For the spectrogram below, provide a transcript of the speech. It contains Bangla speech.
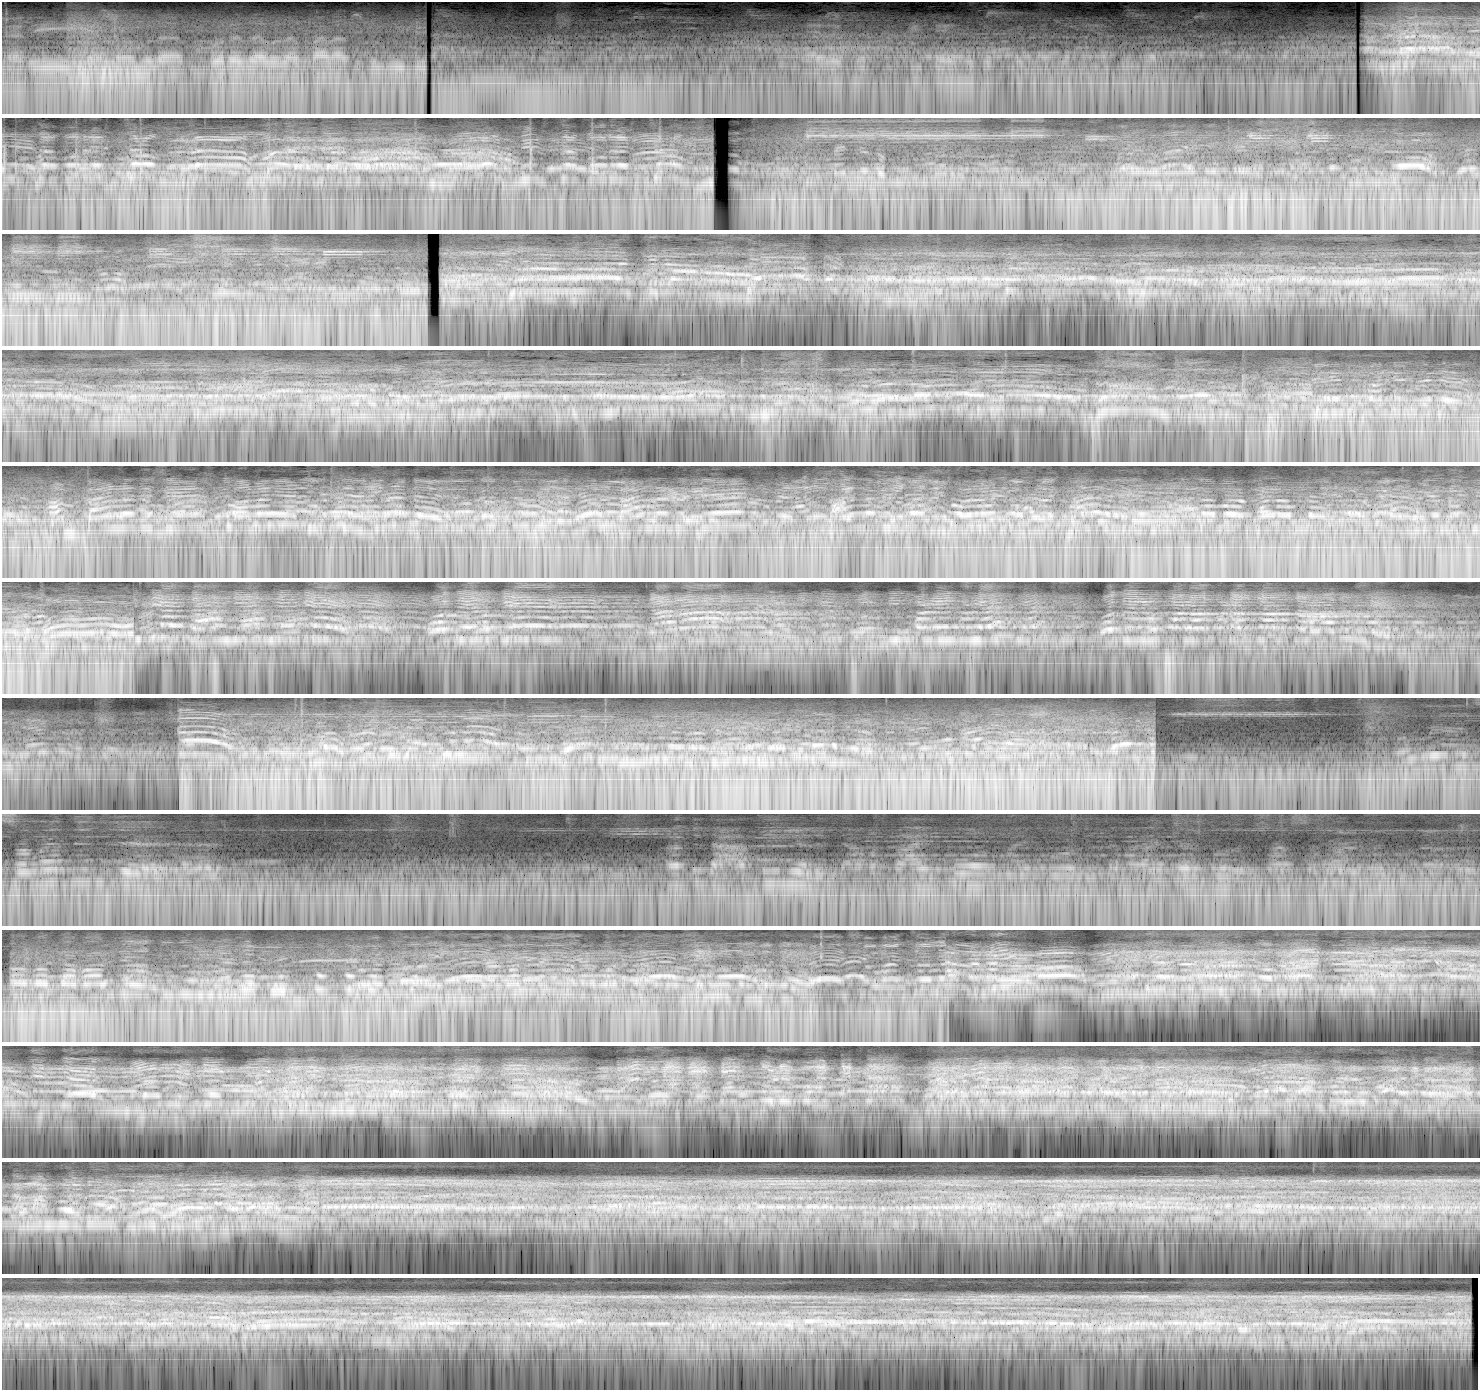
আরে আমরা পরে যাব না বালাসু ভিডিও हम बांग्लादेश टोलाया ঢুকছে এখানে বাংলাদেশে বাংলাদেশের টোলায় ঢুকছে খারাপ খারাপ নাই নিচে দাঁড়িয়ে থেকে ওদেরকে যারা যাদেরকে বন্দি করেছে ওদের উপর অত্যাচার চালাচ্ছে समय दीजिए সবাই চলে।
